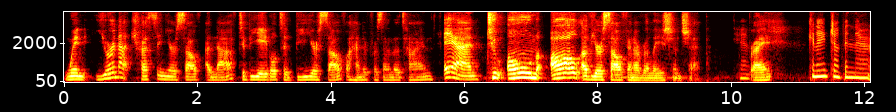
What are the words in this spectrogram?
when you're not trusting yourself enough to be able to be yourself 100% of the time and to own all of yourself in a relationship. Yeah. Right? Can I jump in there?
